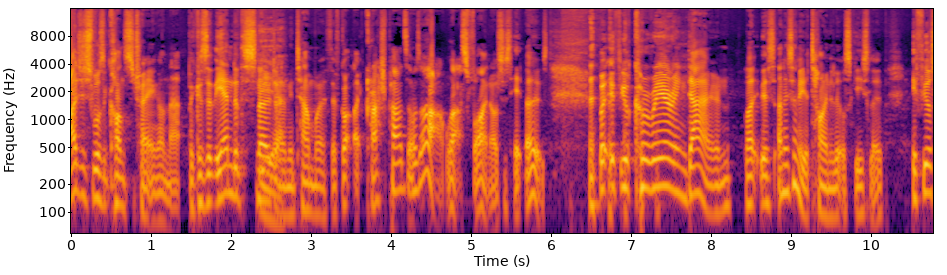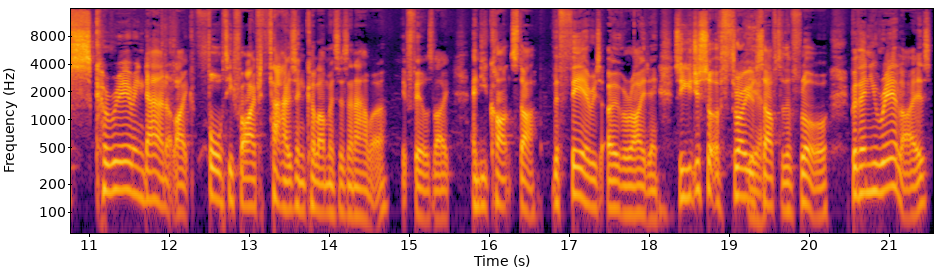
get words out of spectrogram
I just wasn't concentrating on that because at the end of the snow Yeah. dome in Tamworth, they've got like crash pads. I was, oh, well, that's fine. I'll just hit those. but if you're careering down like this, and it's only a tiny little ski slope, if you're careering down at like 45,000 kilometers an hour, it feels like, and you can't stop, the fear is overriding. So you just sort of throw yourself to the floor, but then you realize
